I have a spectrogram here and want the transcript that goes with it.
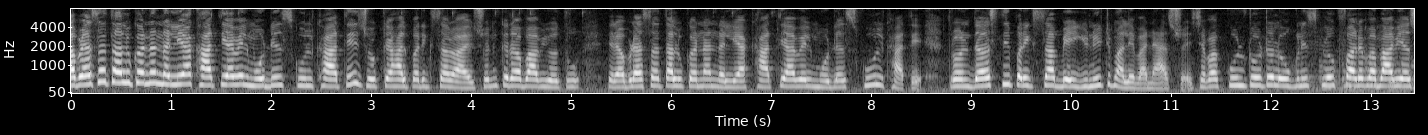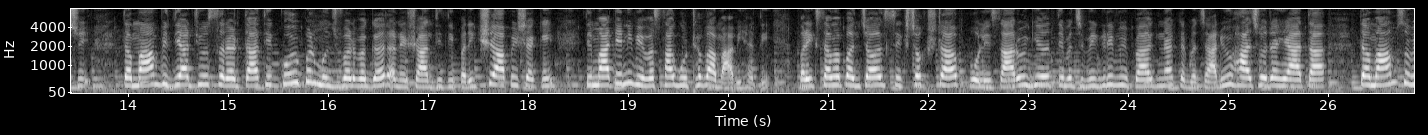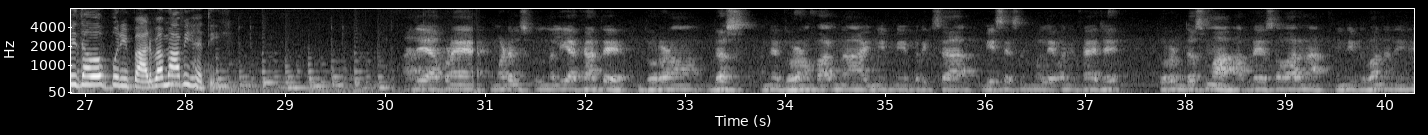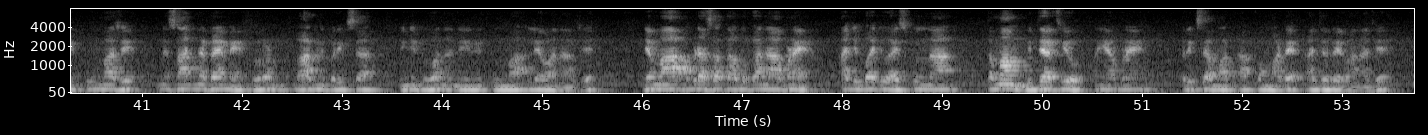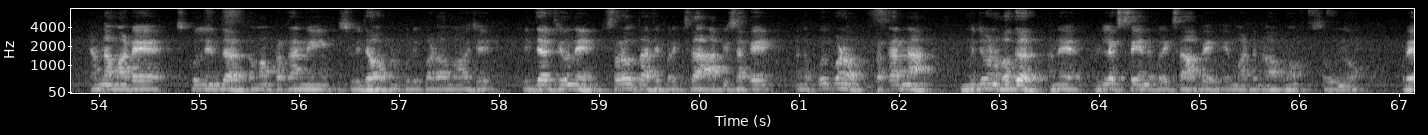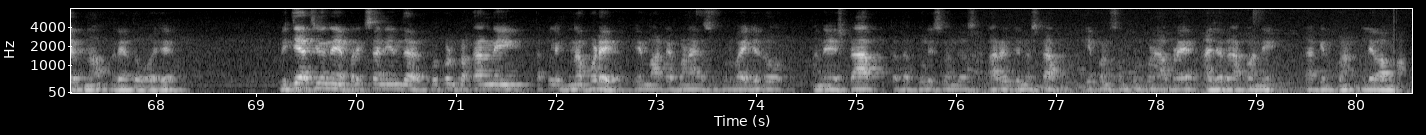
અબડાસા તાલુકાના નલિયા ખાતે આવેલ મોડેલ સ્કૂલ ખાતે, જો કે હાલ પરીક્ષાનું આયોજન કરવામાં આવ્યું હતું. ત્યારે અબડાસા તાલુકાના નલિયા ખાતે આવેલ મોડેલ સ્કૂલ ખાતે ત્રણ દસની પરીક્ષા બે યુનિટમાં લેવાના છે, જેમાં કુલ ટોટલ ઓગણીસ બ્લોક ફાળવવામાં આવ્યા છે. તમામ વિદ્યાર્થીઓ સરળતાથી કોઈ પણ મૂંઝવણ વગર અને શાંતિથી પરીક્ષા આપી શકે તે માટેની વ્યવસ્થા ગોઠવવામાં આવી હતી. પરીક્ષામાં પંચાવન શિક્ષક, સ્ટાફ, પોલીસ આરોગ્ય તેમજ વીજળી વિભાગના કર્મચારીઓ હાજર રહ્યા હતા. તમામ સુવિધાઓ પૂરી પાડવામાં આવી હતી. આજે આપણે મોડલ સ્કૂલ નલિયા ખાતે ધોરણ દસ અને ધોરણ બારના યુનિટની પરીક્ષા બે સેશનમાં લેવાની થાય છે. ધોરણ દસમાં આપણે સવારના યુનિટ વન અને યુનિટ ટુમાં છે અને સાંજના ટાઈમે ધોરણ બારની પરીક્ષા યુનિટ વન અને યુનિટ ટુમાં લેવાના છે. જેમાં અબડાસા તાલુકાના આપણે આજુબાજુ હાઈસ્કૂલના તમામ વિદ્યાર્થીઓ અહીં આપણે પરીક્ષા આપવા માટે હાજર રહેવાના છે. એમના માટે સ્કૂલની અંદર તમામ પ્રકારની સુવિધાઓ પણ પૂરી પાડવામાં આવે છે. વિદ્યાર્થીઓને સરળતાથી પરીક્ષા આપી શકે અને કોઈ પણ પ્રકારના મૂંઝવણ વગર અને રિલેક્સ થઈ અને પરીક્ષા આપે એ માટેનો આપણો સૌનો પ્રયત્ન રહેતો હોય છે. વિદ્યાર્થીઓને પરીક્ષાની અંદર કોઈપણ પ્રકારની તકલીફ ન પડે એ માટે પણ સુપરવાઇઝરો અને સ્ટાફ તથા પોલીસ બંદોબસ્ત, આરોગ્યનો સ્ટાફ એ પણ સંપૂર્ણપણે આપણે હાજર રાખવાની તાકીદ પણ લેવામાં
